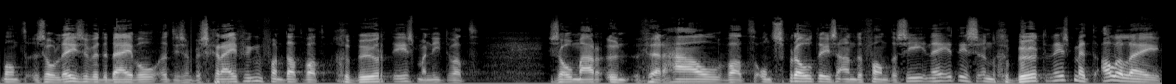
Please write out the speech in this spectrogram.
want zo lezen we de Bijbel. Het is een beschrijving van dat wat gebeurd is, maar niet wat zomaar een verhaal wat ontsproten is aan de fantasie. Nee, het is een gebeurtenis met allerlei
